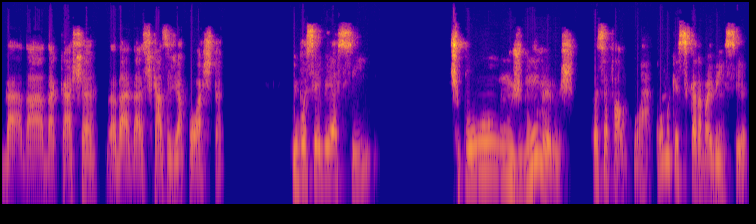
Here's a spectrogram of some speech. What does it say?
da, da, da caixa da, das casas de aposta e você vê assim, tipo, uns números, você fala, porra, como que esse cara vai vencer?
